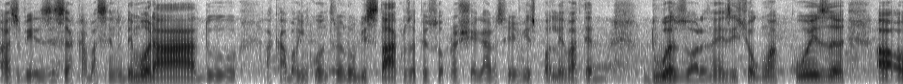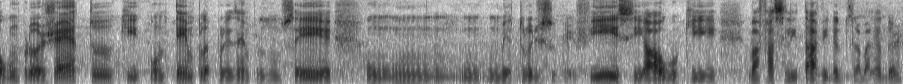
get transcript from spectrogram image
às vezes acaba sendo demorado, acaba encontrando obstáculos, a pessoa para chegar no serviço pode levar até duas horas. Né? Existe alguma coisa, algum projeto que contempla, por exemplo, não sei, um, um, um metrô de superfície, algo que vai facilitar a vida do trabalhador?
